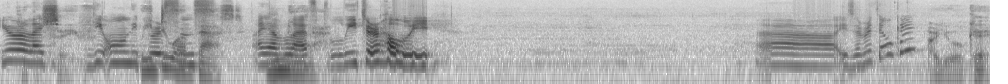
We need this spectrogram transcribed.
You're Keep like safe. the only We person do our best. I You have know left, that. literally. Uh, is everything okay? Are you okay?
